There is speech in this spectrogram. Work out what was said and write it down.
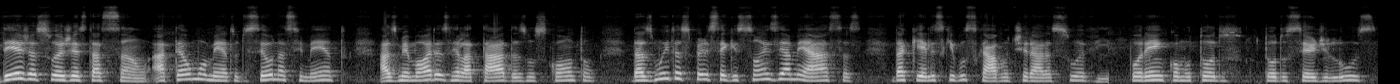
Desde a sua gestação até o momento de seu nascimento, as memórias relatadas nos contam das muitas perseguições e ameaças daqueles que buscavam tirar a sua vida. Porém, como todos Todo ser de luz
